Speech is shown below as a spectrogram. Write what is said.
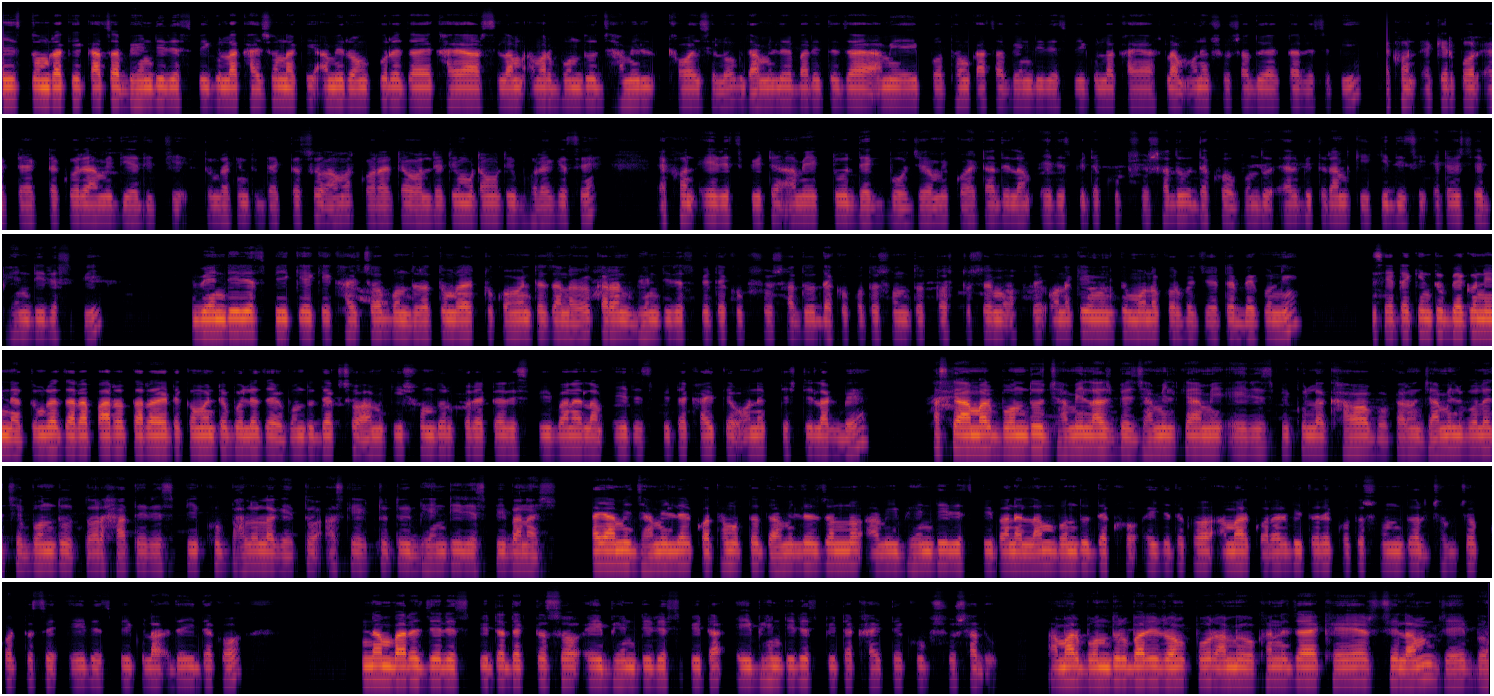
Guys তোমরা কি কাঁচা ভেন্ডি রেসিপিগুলা খাইছো নাকি? আমি রংপুরে যায় খাইয়া আসছিলাম, আমার বন্ধু ঝামিল খাওয়াইছিল। ঝামিলের বাড়িতে যায় আমি এই প্রথম কাঁচা ভেন্ডি রেসিপিগুলা খাইয়া আসলাম। অনেক সুস্বাদু একটা রেসিপি। এখন একের পর একটা একটা করে আমি দিয়ে দিচ্ছি। তোমরা কিন্তু দেখতেছো, আমার কড়াইটা অলরেডি মোটামুটি ভরে গেছে। এখন এই রেসিপিটা আমি একটু দেখব যে আমি কয়টা দিলাম। এই রেসিপিটা খুব সুস্বাদু। দেখো বন্ধু, এর ভিতরে আমি কী কী দিছি? এটা হচ্ছে ভেন্ডি রেসিপি ভেন্ডি রেসিপি কে কে খাইছ? বন্ধুরা, তোমরা একটু কমেন্টে জানাও, কারণ ভেন্ডি রেসিপিটা খুব সুস্বাদু। দেখো কত সুন্দর, টসটসে মধ্যে অনেকেই মনে করবে যে এটা বেগুনি। সেটা কিন্তু বেগুনি না। তোমরা যারা পারো তারা এটা কমেন্টে বলে যাও। বন্ধু, দেখছ আমি কি সুন্দর করে একটা রেসিপি বানালাম। এই রেসিপিটা খাইতে অনেক টেস্টি লাগবে। আজকে আমার বন্ধু ঝামিল আসবে। ঝামিলকে আমি এই রেসিপিগুলো খাওয়াবো। কারণ জামিল বলেছে, বন্ধু, তোর হাতে রেসিপি খুব ভালো লাগে। তো আজকে একটু তুই ভেন্ডি রেসিপি বানাস। তাই আমি ঝামিলের কথা মতো, ঝামিলের জন্য আমি ভেন্ডি রেসিপি বানালাম। বন্ধু দেখো, এই যে দেখো আমার করার ভিতরে কত সুন্দর ঝকঝক করতেছে এই রেসিপিগুলা এই দেখো, নাম্বারে যে রেসিপিটা দেখতেছো, এই ভেন্ডি রেসিপিটা এই ভেন্ডি রেসিপিটা খাইতে খুব সুস্বাদু। আমার বন্ধুর বাড়ি রংপুর, আমি ওখানে যায় খেয়ে এসেছিলাম যে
